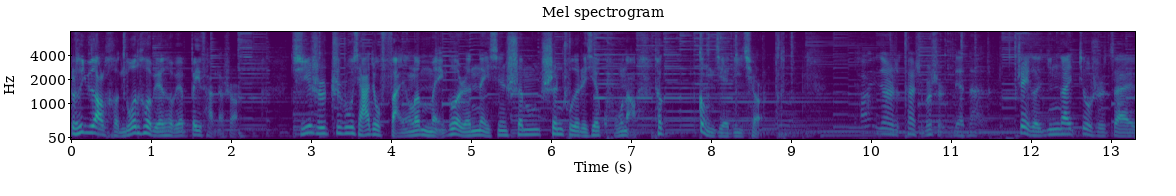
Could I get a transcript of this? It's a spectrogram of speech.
就是他遇到了很多特别特别悲惨的事儿。其实蜘蛛侠就反映了每个人内心深深处的这些苦恼，他更接地气儿。该是在什么时年代的？这个应该就是在。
